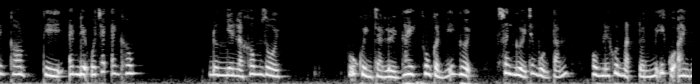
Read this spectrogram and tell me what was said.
sinh con, thì em liệu có trách anh không? Đương nhiên là không rồi. Vũ Quỳnh trả lời ngay, không cần nghĩ ngợi, xoay người trong bồn tắm, ôm lấy khuôn mặt tuấn Mỹ của anh,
